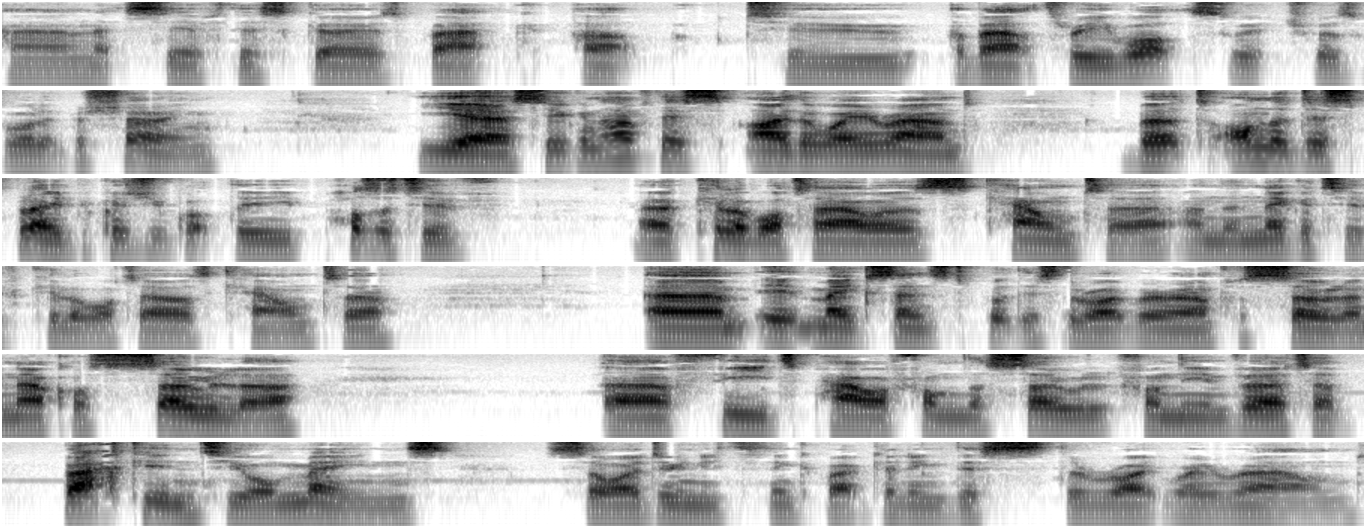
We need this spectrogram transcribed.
And let's see if this goes back up to about 3 watts, which was what it was showing. Yeah, so you can have this either way around, but on the display, because you've got the positive uh, kilowatt hours counter and the negative kilowatt hours counter, um, it makes sense to put this the right way around for solar. Now, of course, solar uh, feeds power from the sol from the inverter back into your mains So I do need to think about getting this the right way round.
